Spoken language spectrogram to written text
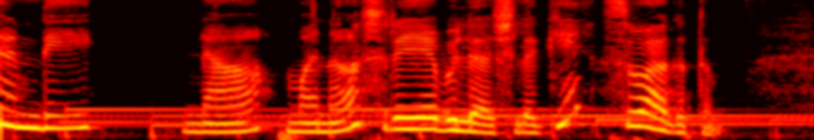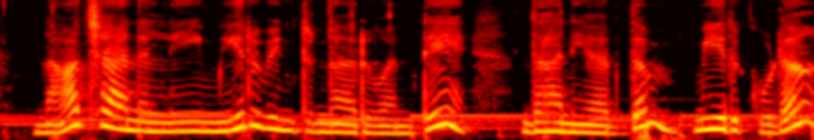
అండి. నా మన శ్రేయభిలాషులకి స్వాగతం. నా ఛానల్ని మీరు వింటున్నారు అంటే దాని అర్థం మీరు కూడా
